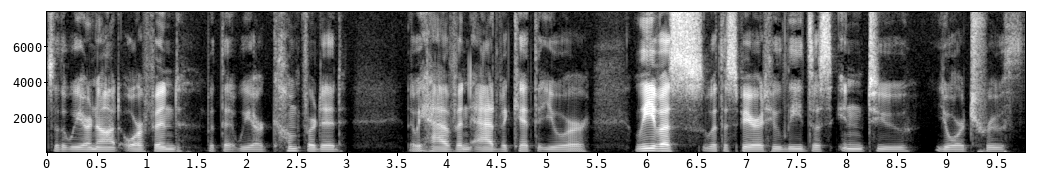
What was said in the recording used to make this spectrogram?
so that we are not orphaned, but that we are comforted, that we have an advocate, that you are leave us with the Spirit who leads us into your truth.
